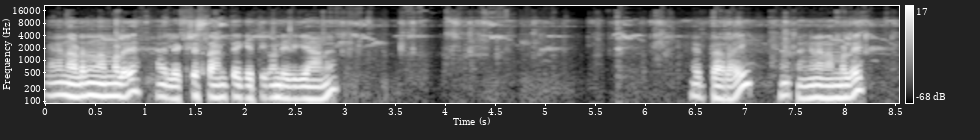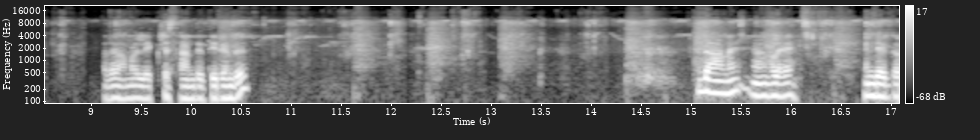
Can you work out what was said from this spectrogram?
അങ്ങനെ നടന്ന് നമ്മൾ ലക്ഷ്യസ്ഥാനത്തേക്ക് എത്തിക്കൊണ്ടിരിക്കുകയാണ്. എത്താറായി. അങ്ങനെ നമ്മൾ അത് നമ്മൾ ലക്ഷ്യസ്ഥാനത്ത് എത്തിയിട്ടുണ്ട്. ഇതാണ് ഞങ്ങളെ എന്റെയൊക്കെ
